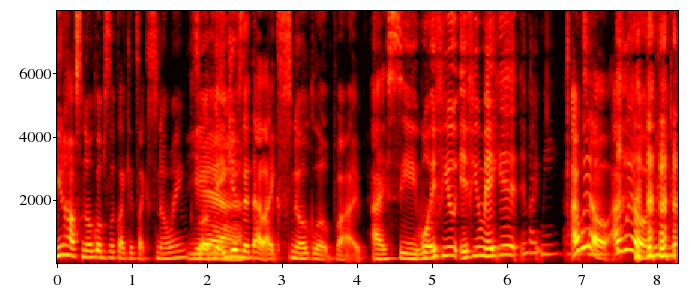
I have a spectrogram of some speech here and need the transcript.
you know how snow globes look like it's like snowing. so it, Yeah. it gives it that like snow globe vibe. I see. Well, if you if you make it, invite me. I will, I will. We can do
